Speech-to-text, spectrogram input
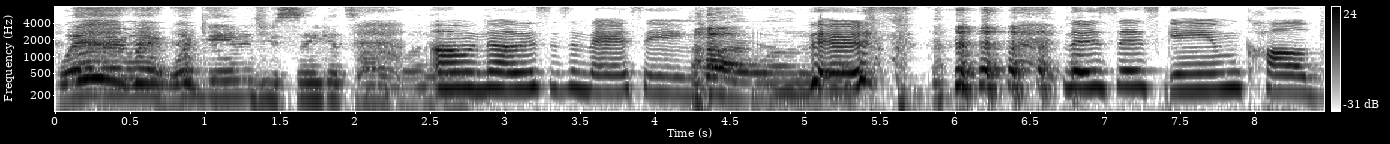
Wait, wait, wait. What game did you sink a ton of money? Oh no, this is embarrassing. I There's there's this game called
